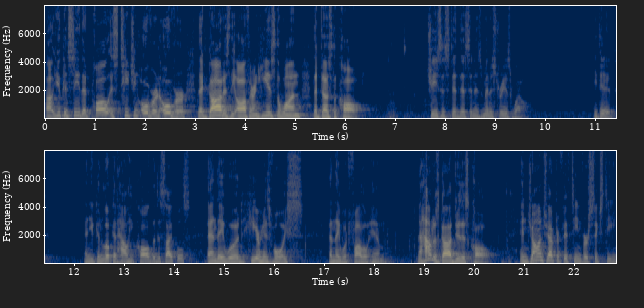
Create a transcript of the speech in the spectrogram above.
Uh, you can see that Paul is teaching over and over that God is the author and he is the one that does the call. Jesus did this in his ministry as well. He did. And you can look at how he called the disciples, and they would hear his voice and they would follow him. Now, how does God do this call? In John chapter 15, verse 16,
